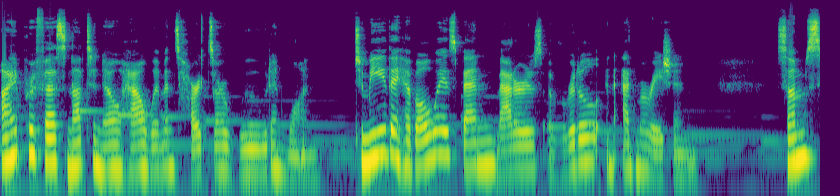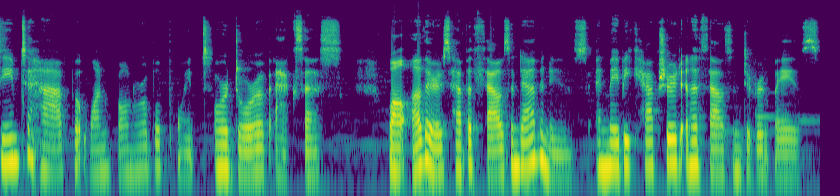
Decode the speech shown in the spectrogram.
I profess not to know how women's hearts are wooed and won. To me, they have always been matters of riddle and admiration. Some seem to have but one vulnerable point, or door of access, while others have a thousand avenues and may be captured in a thousand different ways.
